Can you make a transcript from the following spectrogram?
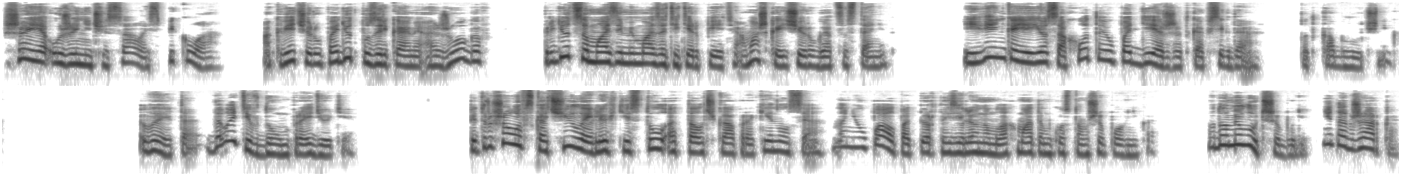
Шея уже не чесалась, пекла, а к вечеру пойдет пузырьками ожогов, Придется мазями мазать и терпеть, а Машка еще ругаться станет. И Венька ее с охотой поддержит, как всегда, подкаблучник. Вы это, давайте в дом пройдете. Петрушова вскочила, и легкий стул от толчка опрокинулся, но не упал, подпертый зеленым лохматым кустом шиповника. В доме лучше будет, не так жарко.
